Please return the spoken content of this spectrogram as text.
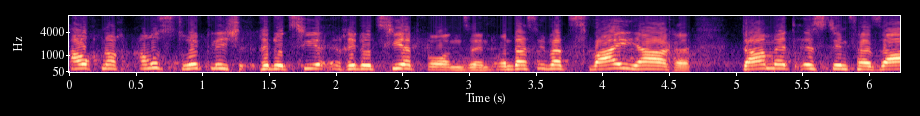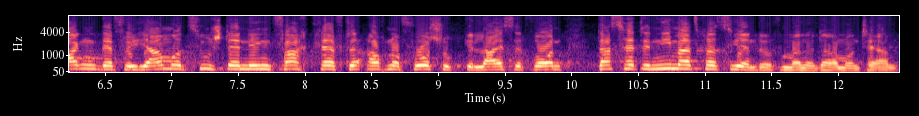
auch noch ausdrücklich reduziert worden sind und das über zwei Jahre. Damit ist dem Versagen der für Jamur zuständigen Fachkräfte auch noch Vorschub geleistet worden. Das hätte niemals passieren dürfen, meine Damen und Herren.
